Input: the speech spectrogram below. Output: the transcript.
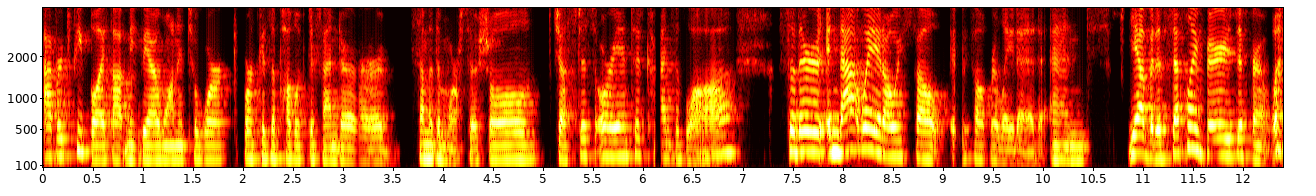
average people. I thought maybe I wanted to work work as a public defender or some of the more social justice oriented kinds of law so there in that way it always felt it felt related and yeah but it's definitely very different what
